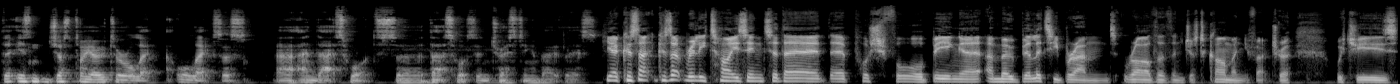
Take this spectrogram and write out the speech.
that isn't just Toyota or Le- or Lexus, uh, and that's what's uh, that's what's interesting about this. Yeah, because that because that really ties into their their push for being a, a mobility brand rather than just a car manufacturer, which is,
